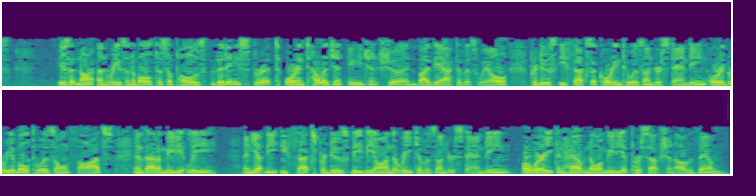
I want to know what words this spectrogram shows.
Is it not unreasonable to suppose that any spirit or intelligent agent should, by the act of his will, produce effects according to his understanding or agreeable to his own thoughts, and that immediately, and yet the effects produced be beyond the reach of his understanding, or where he can have no immediate perception of them?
